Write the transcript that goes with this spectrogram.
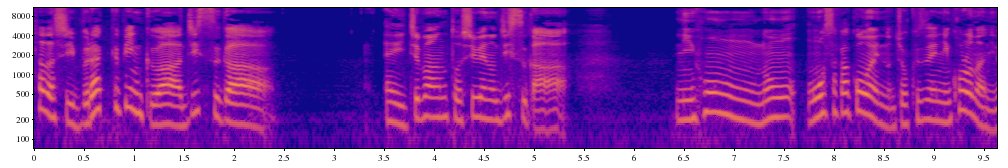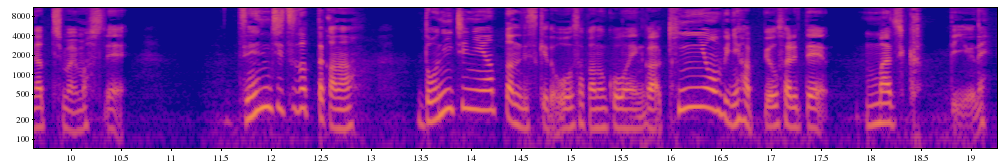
ただし、ブラックピンクは、ジスが、えー、一番年上のジスが、日本の大阪公演の直前にコロナになってしまいまして、前日だったかな。土日にあったんですけど、大阪の公演が、金曜日に発表されて、マジかっていうね、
